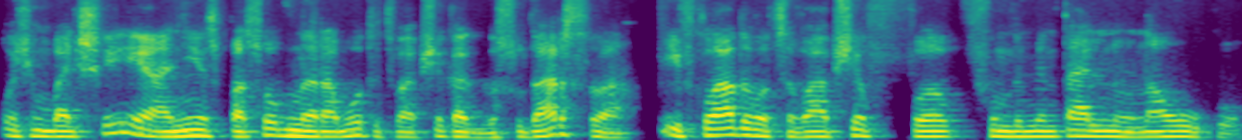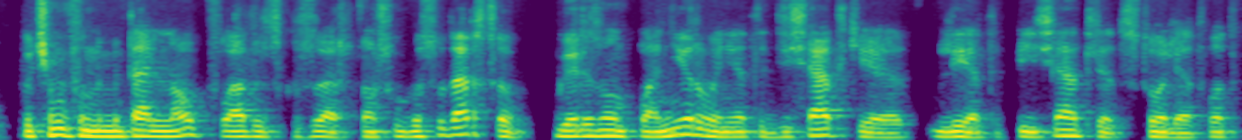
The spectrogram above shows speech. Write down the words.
очень большие, они способны работать вообще как государство и вкладываться вообще в фундаментальную науку. Почему фундаментальную науку вкладывается государство? Потому что государство, горизонт планирования – это десятки лет, 50 лет, 100 лет. Вот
